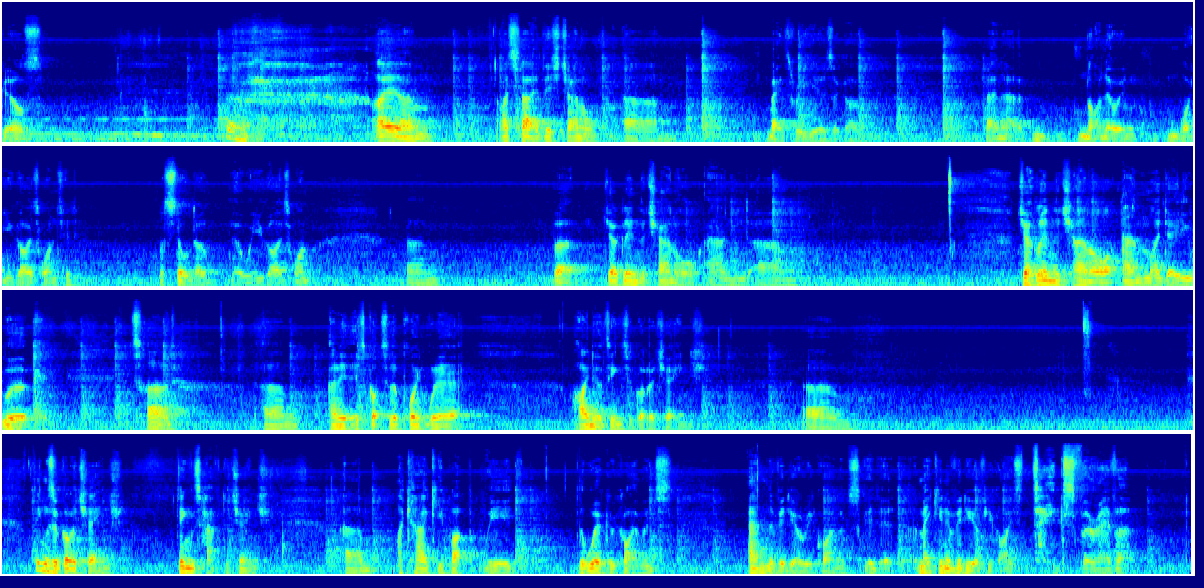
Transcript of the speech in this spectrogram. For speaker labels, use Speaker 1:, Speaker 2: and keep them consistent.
Speaker 1: girls. I um, I started this channel um, about three years ago, and uh, not knowing what you guys wanted. I still don't know what you guys want, um, but juggling the channel and um, juggling the channel and my daily work, it's hard, um, and it, it's got to the point where I know things have got to change. Um, things have got to change. Things have to change. Um, I can't keep up with the work requirements and the video requirements. Making a video for you guys takes forever.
